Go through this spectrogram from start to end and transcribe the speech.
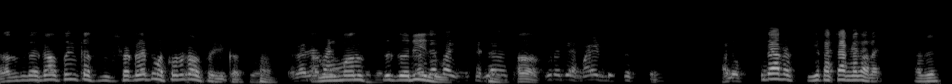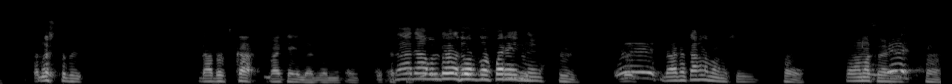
अजून काय गावचा विकास सगळ्यात महत्त्वाचा गावचा विकास आणि माणूस गरीब. हा. दादा विकास चांगला झालाय. अजून? मस्त पैकी. दादाच का? काय केलं? दादा आपण दादा पर्याय नाही. दादा चांगला माणूस आहे. कामाचा आहे. हा.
